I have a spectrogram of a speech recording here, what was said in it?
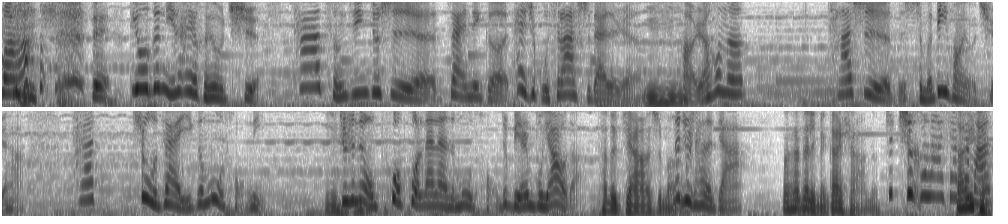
吗？是，对，迪欧根尼他也很有趣。他曾经就是在那个，他也是古希腊时代的人，嗯好，然后呢，他是什么地方有趣哈？他住在一个木桶里，就是那种破破烂烂的木桶，就别人不要的。他的家是吗？那就是他的家。那他在里面干啥呢？就吃喝拉撒干嘛？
